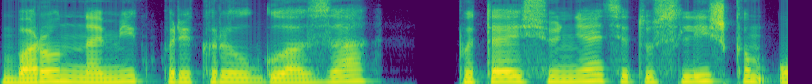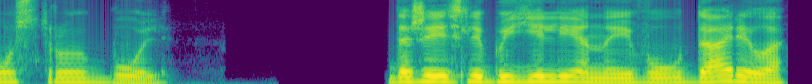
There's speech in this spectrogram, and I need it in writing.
Барон на миг прикрыл глаза, пытаясь унять эту слишком острую боль. Даже если бы Елена его ударила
